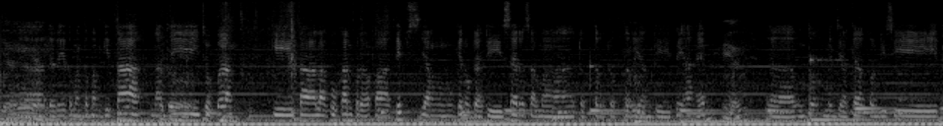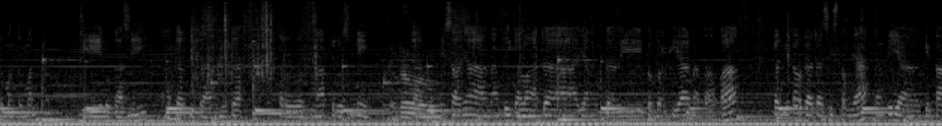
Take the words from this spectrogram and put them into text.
Ya, Ya, dari teman-teman kita nanti coba kita lakukan beberapa tips yang mungkin udah di share sama dokter-dokter yang di PHM ya, untuk menjaga kondisi teman-teman di lokasi agar tidak mudah terkena virus ini dan Betul. misalnya nanti kalau ada yang dari bepergian atau apa kan kita udah ada sistemnya nanti ya kita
